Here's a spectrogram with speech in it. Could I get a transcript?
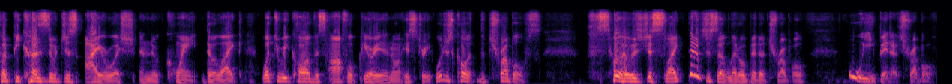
But because they're just Irish and they're quaint, they're like, what do we call this awful period in our history? We'll just call it the Troubles. So it was just like, there's just a little bit of trouble, wee bit of trouble.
